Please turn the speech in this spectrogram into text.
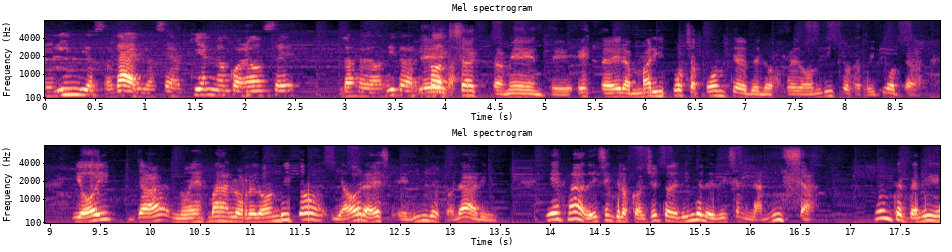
El Indio Solari. O sea, ¿quién no conoce los redonditos de ricota? Exactamente. Esta era Mariposa Ponte de los redonditos de Ricota. Y hoy ya no es más los redonditos y ahora es el Indio Solari. Y es más, dicen que los conciertos del Indio le dicen la misa. Nunca entendí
